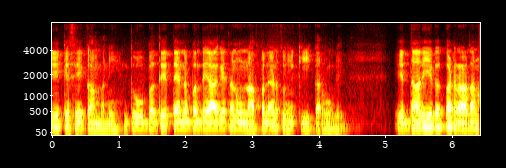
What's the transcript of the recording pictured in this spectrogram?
ਇਹ ਕਿਸੇ ਕੰਮ ਨਹੀਂ। ਦੋ ਬੰਦੇ, ਤਿੰਨ ਬੰਦੇ ਆ ਕੇ ਤੁਹਾਨੂੰ ਨੱਪ ਲੈਣ, ਤੁਸੀਂ ਕੀ ਕਰੋਗੇ? ਇਦਾਂ ਦੀ ਇੱਕ ਘਟਨਾ ਤੁਹਾਨੂੰ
